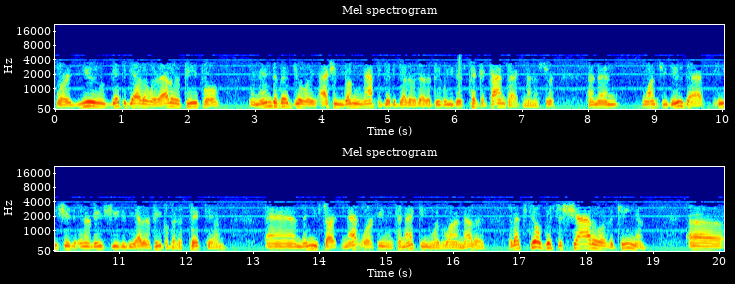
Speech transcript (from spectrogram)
where you get together with other people and individually, actually, you don't even have to get together with other people, you just pick a contact minister, and then once you do that, he should introduce you to the other people that have picked him, and then you start networking and connecting with one another. But that's still just a shadow of the kingdom. Uh,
